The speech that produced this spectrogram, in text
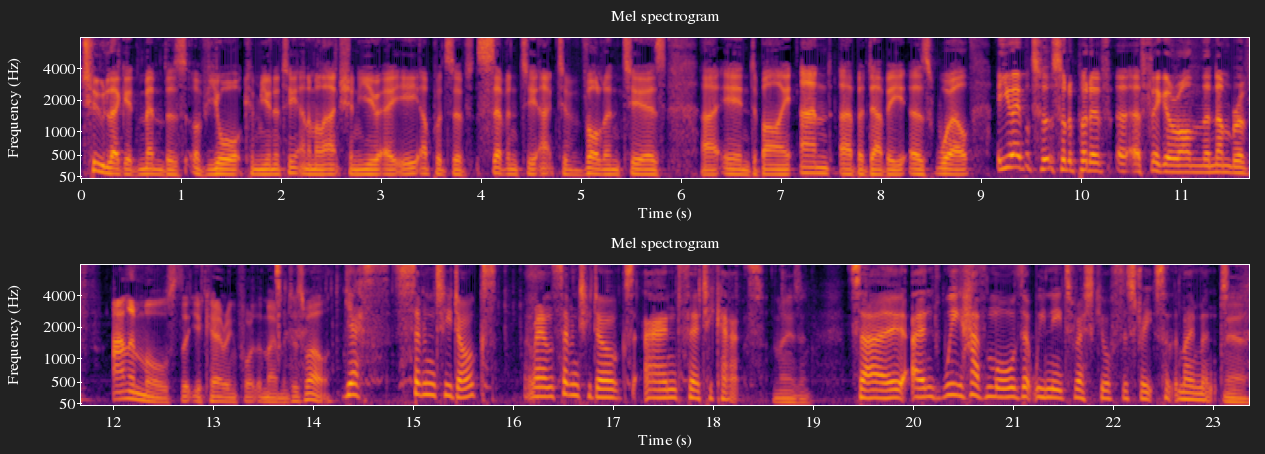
two legged members of your community, Animal Action UAE, upwards of 70 active volunteers uh, in Dubai and Abu Dhabi as well. Are you able to sort of put a, a figure on the number of animals that you're caring for at the moment as well? Yes, 70 dogs, around 70 dogs and 30 cats. Amazing. So, and we have more that we need to rescue off the streets at the moment. Yeah.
